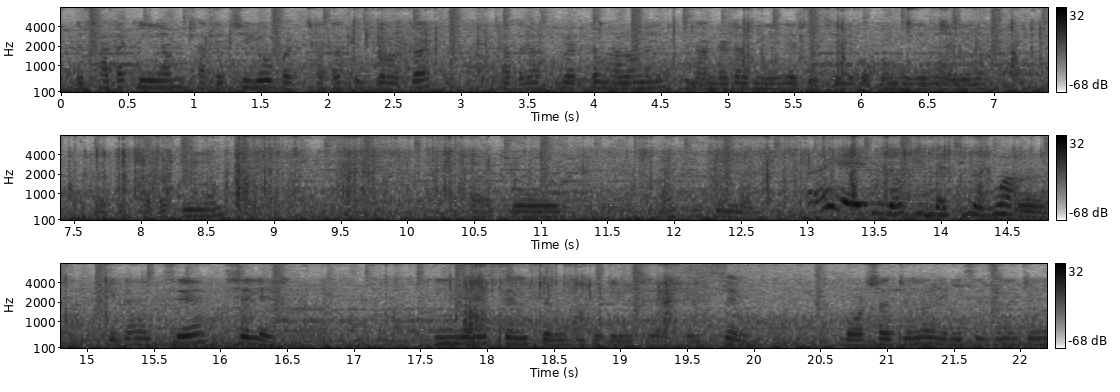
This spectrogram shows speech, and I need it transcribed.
একটা ছাতা কিনলাম। ছাতা ছিল বাট ছাতা খুব দরকার। ছাতাটা খুব একটা ভালো নেই ডান্ডাটা ভেঙে গেছে ছেলে কখন ভেঙেছে জানি না। তারপর ছাতা কিনলাম। তারপর আর কি কিনলাম? ও এটা হচ্ছে ছেলের। তিনজনের সেম সেম জুতো কিনেছি একদম সেম বর্ষার জন্য রেনি সিজনের জন্য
